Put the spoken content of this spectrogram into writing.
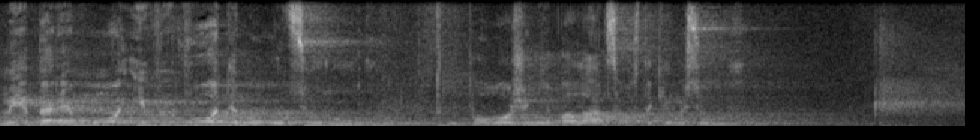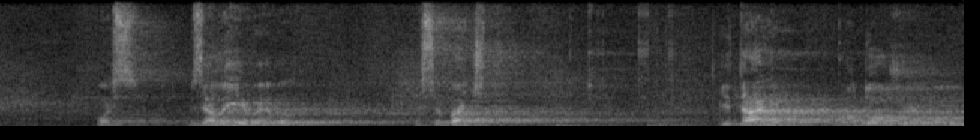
ми беремо і виводимо оцю руку положенні балансу ось таким ось рухом. Ось. Взяли і вивели. Ось бачите? І далі продовжуємо рух.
